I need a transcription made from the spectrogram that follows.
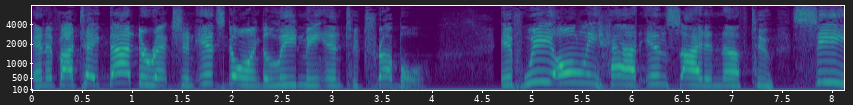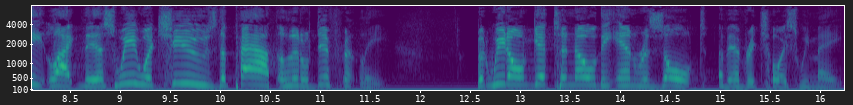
And if I take that direction, it's going to lead me into trouble. If we only had insight enough to see like this, we would choose the path a little differently. But we don't get to know the end result of every choice we make.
